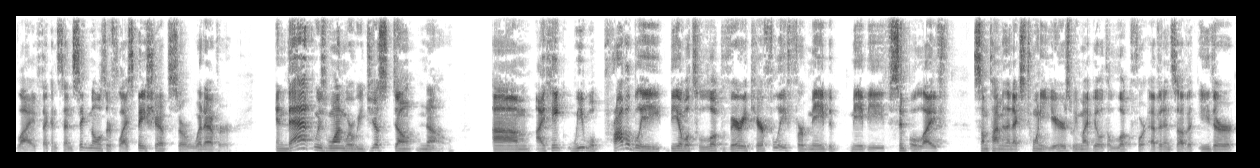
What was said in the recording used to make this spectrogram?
life that can send signals or fly spaceships or whatever. And that was one where we just don't know. Um, I think we will probably be able to look very carefully for maybe maybe simple life sometime in the next 20 years. We might be able to look for evidence of it either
